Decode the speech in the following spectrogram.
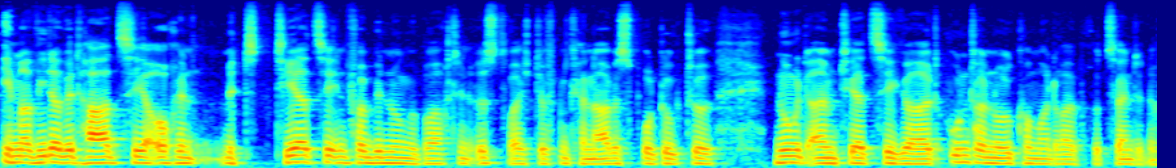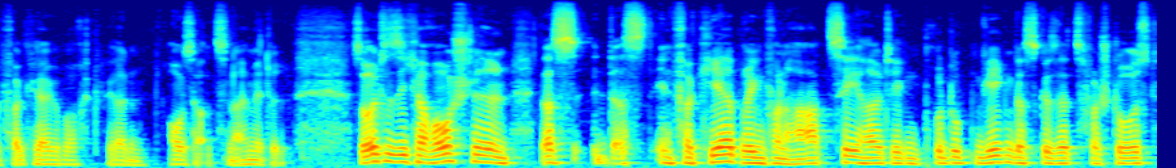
Immer wieder wird HAC auch in, mit THC in Verbindung gebracht. In Österreich dürften Cannabisprodukte nur mit einem THC-Gehalt unter 0,3% in den Verkehr gebracht werden, außer Arzneimittel. Sollte sich herausstellen, dass das in Verkehrbringen von HAC-haltigen Produkten gegen das Gesetz verstoßt,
